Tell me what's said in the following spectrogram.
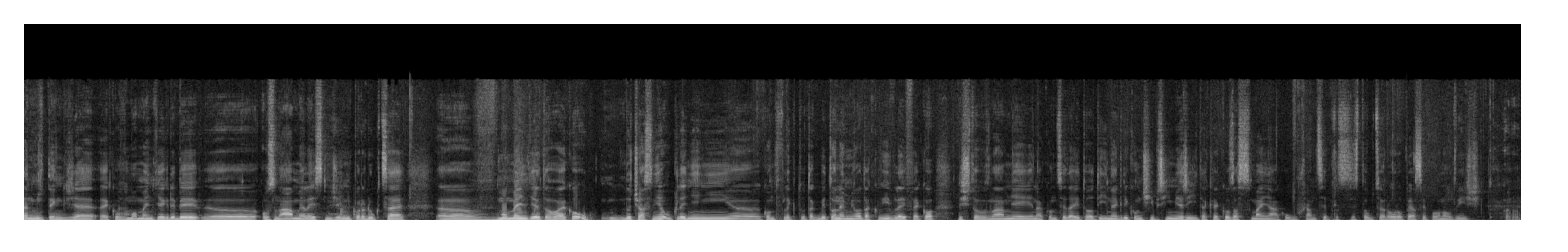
ten meeting, že jako v momentě, kdyby oznámili snížení produkce, v momentě toho jako dočasného uklidnění konfliktu, tak by to nemělo takový vliv, jako když to oznámějí na konci tady toho týdne, kdy končí příměří, tak jako zase mají nějakou šanci prostě s tou cenou ropy asi pohnout výš. Ano.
